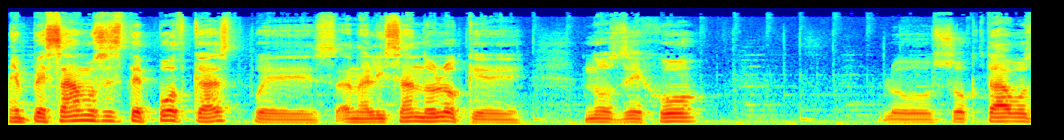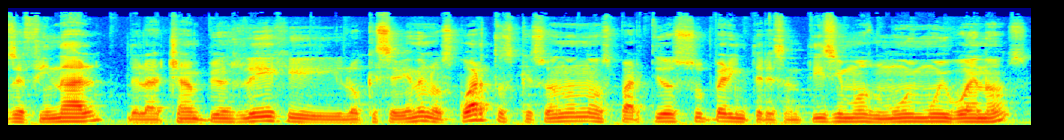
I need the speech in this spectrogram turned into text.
empezamos este podcast pues analizando lo que nos dejó los octavos de final de la Champions League y lo que se viene en los cuartos, que son unos partidos súper interesantísimos, muy muy buenos.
